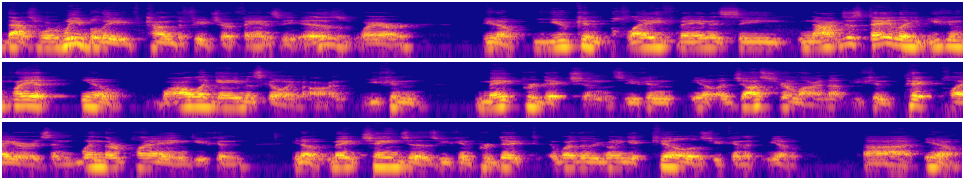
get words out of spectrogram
that's where we believe kind of the future of fantasy is where you know you can play fantasy not just daily. You can play it you know while a game is going on. You can make predictions. You can you know adjust your lineup. You can pick players and when they're playing. You can you know make changes you can predict whether they're going to get kills you can you know uh, you know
